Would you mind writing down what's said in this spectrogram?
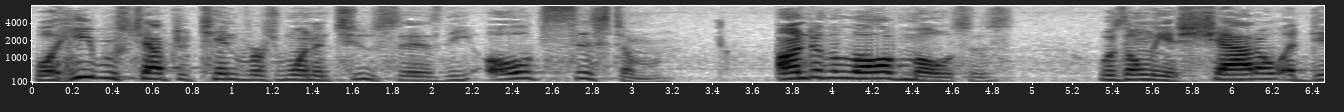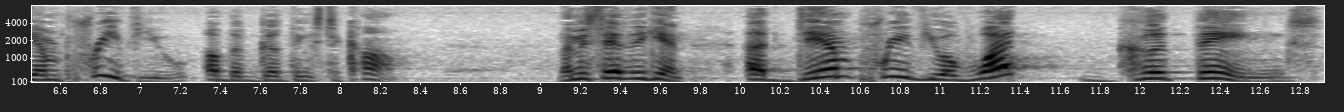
Well, Hebrews chapter 10, verse 1 and 2 says the old system under the law of Moses was only a shadow, a dim preview of the good things to come. Let me say it again. A dim preview of what? Good things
